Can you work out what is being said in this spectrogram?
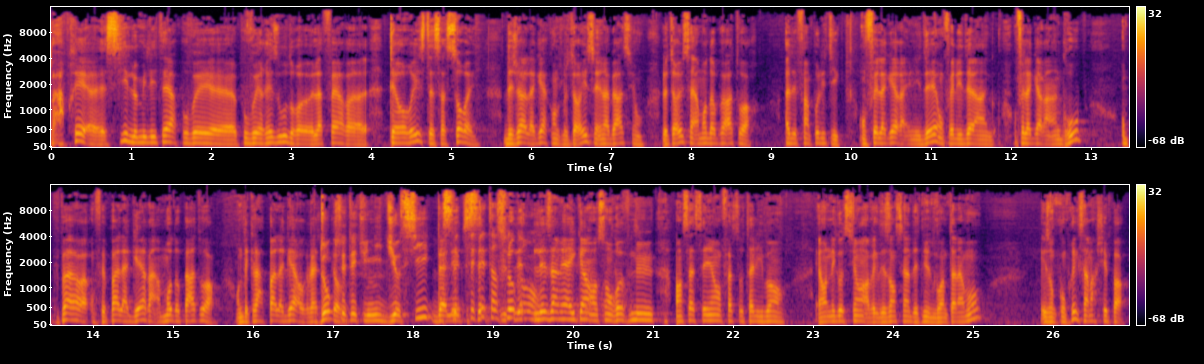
Bah après, euh, si le militaire pouvait, euh, pouvait résoudre euh, l'affaire euh, terroriste, ça se saurait. Déjà, la guerre contre le terrorisme, c'est une aberration. Le terrorisme, c'est un monde opératoire, à des fins politiques. On fait la guerre à une idée, on fait, l'idée à un- on fait la guerre à un groupe, on ne fait pas la guerre à un mode opératoire. On ne déclare pas la guerre au Donc, c'était une idiotie d'aller. C'est- c'est- Les, les Américains en sont revenus en s'asseyant face aux talibans et en négociant avec des anciens détenus de Guantanamo. Ils ont compris que ça ne marchait pas.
